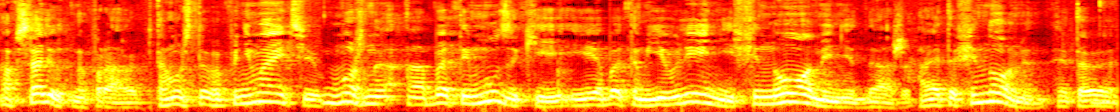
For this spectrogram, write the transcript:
Абсолютно правы. Потому что, вы понимаете, можно об этой музыке и об этом явлении, феномене даже, а это феномен, это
